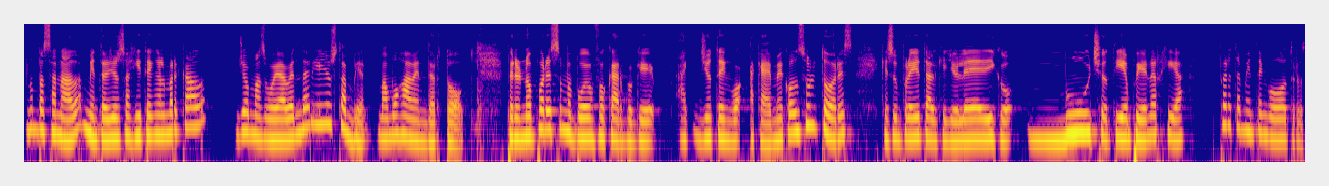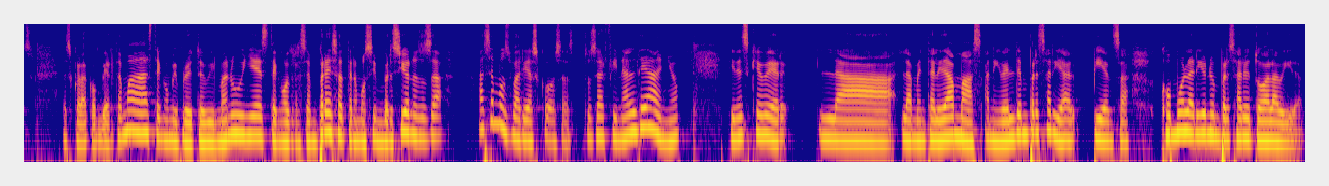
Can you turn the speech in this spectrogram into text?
No pasa nada. Mientras ellos agiten el mercado, yo más voy a vender y ellos también. Vamos a vender todo. Pero no por eso me puedo enfocar, porque yo tengo AKM Consultores, que es un proyecto al que yo le dedico mucho tiempo y energía, pero también tengo otros. La escuela convierte más, tengo mi proyecto de Vilma Núñez, tengo otras empresas, tenemos inversiones, o sea, hacemos varias cosas. Entonces, al final de año, tienes que ver la, mentalidad más a nivel de empresarial, piensa, ¿cómo lo haría un empresario toda la vida?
